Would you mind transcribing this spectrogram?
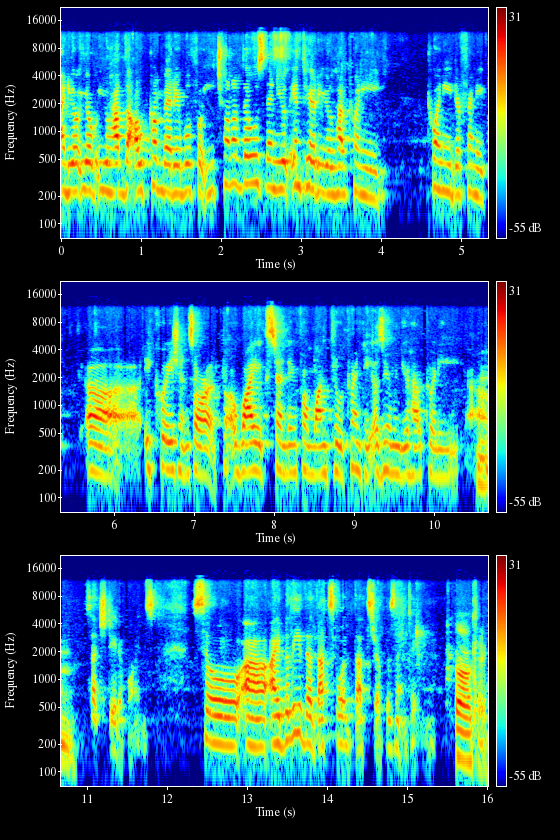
and you you you have the outcome variable for each one of those, then you'll, in theory you'll have 20 20 different uh, equations or y extending from 1 through 20, assuming you have 20 um, such data points. So uh, I believe that that's what that's representing. Oh, okay.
